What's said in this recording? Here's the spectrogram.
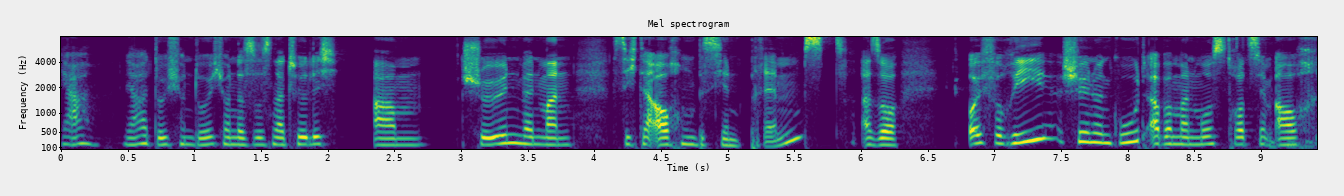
Ja, ja, durch und durch. Und das ist natürlich ähm, schön, wenn man sich da auch ein bisschen bremst. Also Euphorie, schön und gut, aber man muss trotzdem mhm. auch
